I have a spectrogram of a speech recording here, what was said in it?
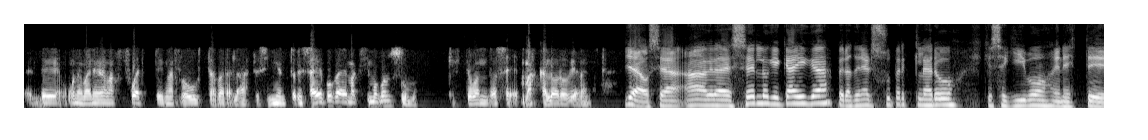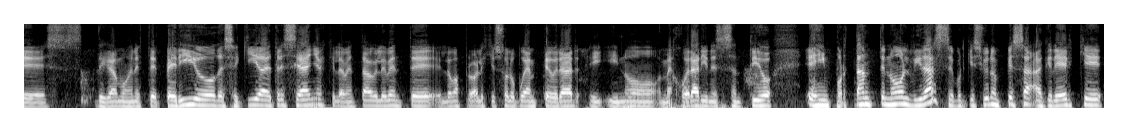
de una manera más fuerte y más robusta para el abastecimiento en esa época de máximo consumo, cuando hace más calor obviamente. Ya, o sea, a agradecer lo que caiga, pero a tener súper claro que seguimos en este, digamos, en este periodo de sequía de 13 años que lamentablemente lo más probable es que solo pueda empeorar y no mejorar y en ese sentido es importante no olvidarse porque si uno empieza a creer que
